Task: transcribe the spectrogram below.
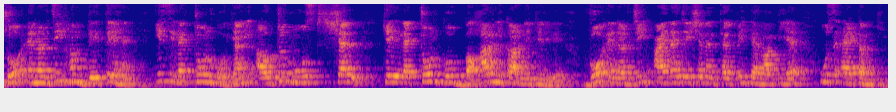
जो एनर्जी हम देते हैं, इस इलेक्ट्रॉन को, यानी आउटर मोस्ट शेल के इलेक्ट्रॉन को बाहर निकालने के लिए, वो एनर्जी आयनाइजेशन एंथैल्पी कहलाती है उस एटम की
